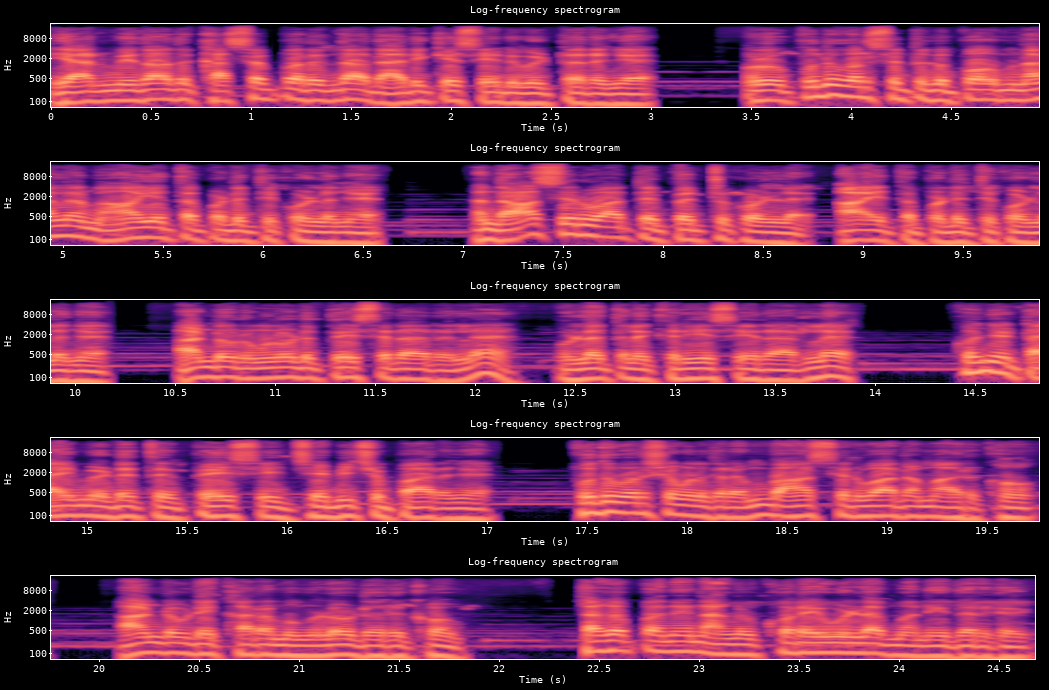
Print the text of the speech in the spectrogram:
யார் மீதாவது கசப்பு இருந்தால் அதை அறிக்கை செய்து விட்டுருங்க. ஒரு புது வருஷத்துக்கு போகும்னால நம்ம ஆயத்தப்படுத்தி கொள்ளுங்க. அந்த ஆசீர்வாதத்தை பெற்றுக்கொள்ள ஆயத்தப்படுத்தி கொள்ளுங்க. ஆண்டவர் உங்களோட பேசுறாருல்ல? உள்ளத்துல கிரிய செய்யறாருல கொஞ்சம் டைம் எடுத்து பேசி ஜெபிச்சு பாருங்க. புது வருஷம் உங்களுக்கு ரொம்ப ஆசீர்வாதமா இருக்கும். ஆண்டவுடைய கரம் உங்களோடு இருக்கும். தகப்பனே நாங்கள் குறைவுள்ள மனிதர்கள்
